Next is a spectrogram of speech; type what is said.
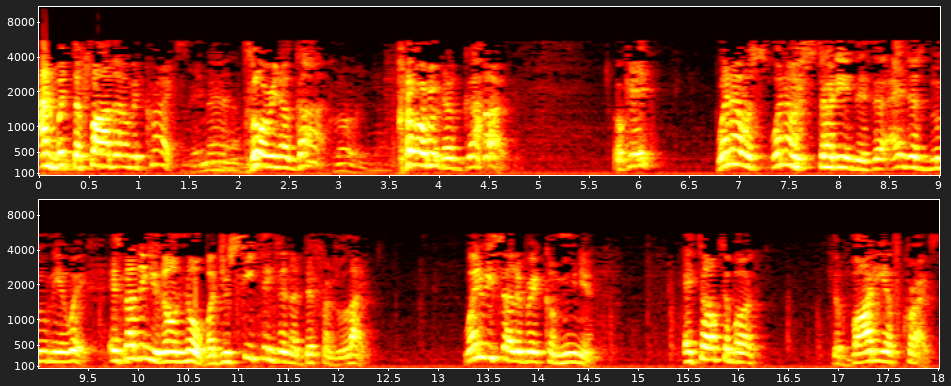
and with the Father and with Christ. Amen. Glory to God. Glory. Glory to God. Okay? When I was when I was studying this, it just blew me away. It's nothing you don't know, but you see things in a different light. When we celebrate communion, it talks about the body of Christ.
